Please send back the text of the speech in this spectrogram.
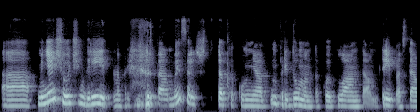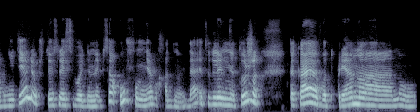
А, меня еще очень греет, например, та мысль, что так как у меня ну, придуман такой план, там, три поста в неделю, что если я сегодня написала, уф, у меня выходной, да, это для меня тоже такая вот прямо, ну,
